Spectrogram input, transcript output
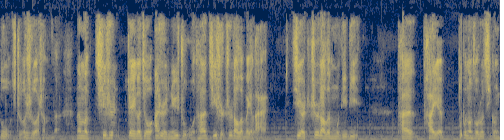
路折射什么的，那么其实这个就暗示女主她即使知道了未来，即使知道了目的地，她她也不能做出其更。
